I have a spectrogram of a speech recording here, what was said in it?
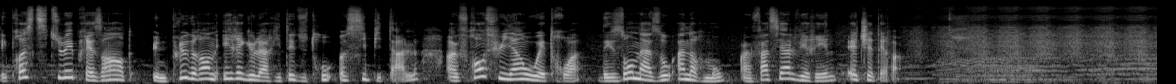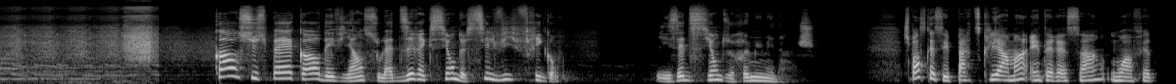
Les prostituées présentent une plus grande irrégularité du trou occipital, un front fuyant ou étroit, des zones nasaux anormaux, un facial viril, etc. Corps suspect, corps déviant sous la direction de Sylvie Frigon les éditions du Remue-Ménage. Je pense que c'est particulièrement intéressant, ou en fait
